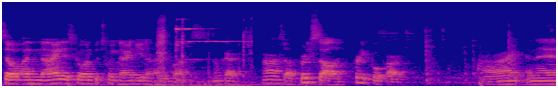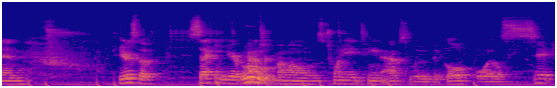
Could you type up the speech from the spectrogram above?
So a nine is going between 90 and 100 bucks. Okay. All right. So pretty solid. Pretty cool card. All right, and then here's the second year Ooh. Patrick Mahomes 2018 Absolute, the gold foil, sick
